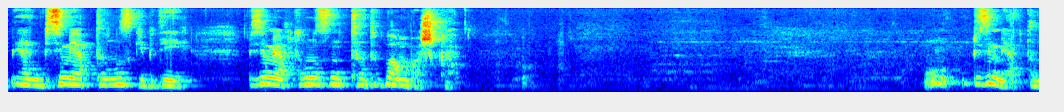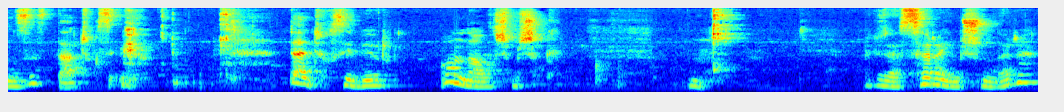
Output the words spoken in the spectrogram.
Yani bizim yaptığımız gibi değil. Bizim yaptığımızın tadı bambaşka. Bizim yaptığımızı daha çok seviyorum. ben çok seviyorum. Onunla alışmışık. Hı. Güzel sarayım şunları.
